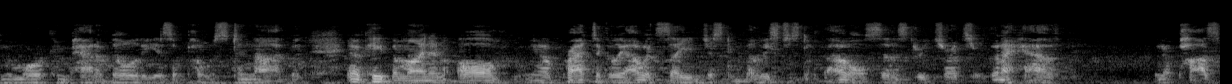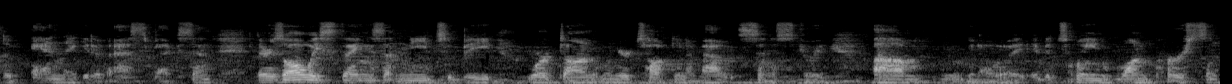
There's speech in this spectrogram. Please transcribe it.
more compatibility as opposed to not. But you know, keep in mind in all you know, practically, I would say just at least just about all synastry charts are going to have you know positive and negative aspects. And there's always things that need to be worked on when you're talking about synastry um, you know between one person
